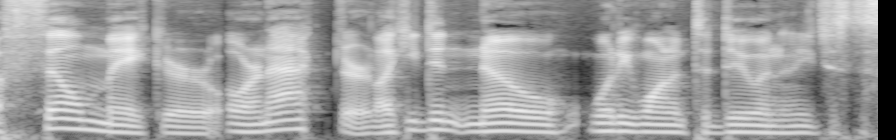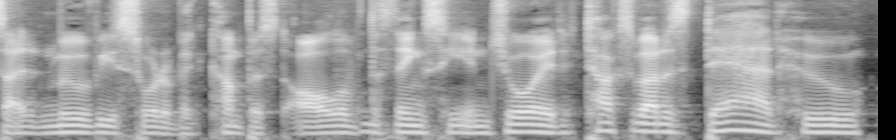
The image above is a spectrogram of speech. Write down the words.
a filmmaker or an actor. Like he didn't know what he wanted to do, and then he just decided movies sort of encompassed all of the things he enjoyed. Talks about his dad who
